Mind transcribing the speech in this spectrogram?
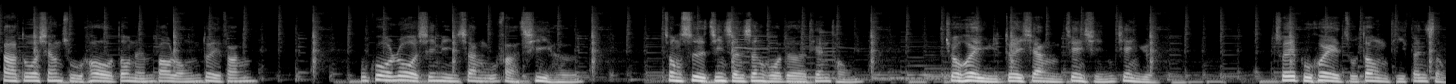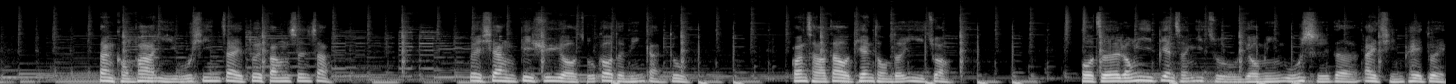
大多相处后都能包容对方，不过若心灵上无法契合，重视精神生活的天同，就会与对象渐行渐远。虽不会主动提分手，但恐怕已无心在对方身上。对象必须有足够的敏感度，观察到天同的异状，否则容易变成一组有名无实的爱情配对。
